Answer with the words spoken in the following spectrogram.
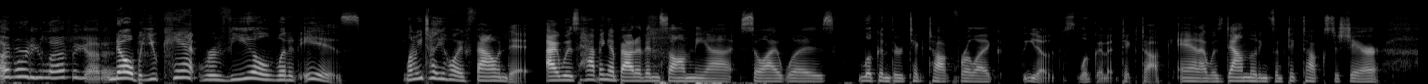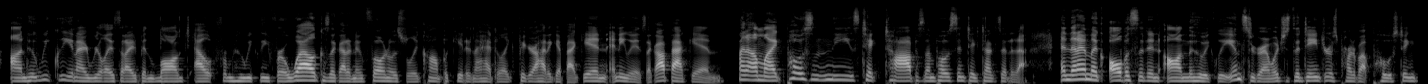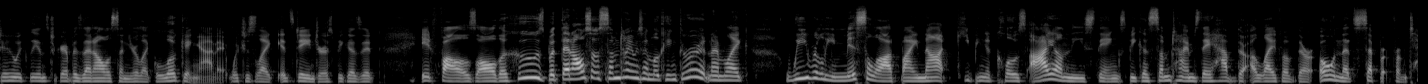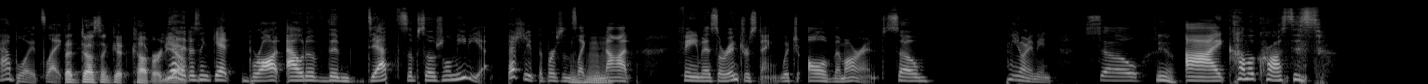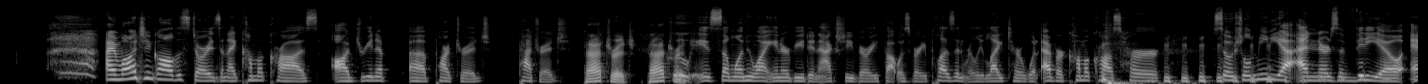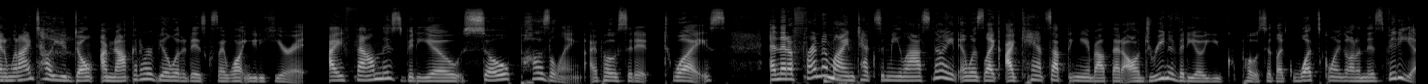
I'm already laughing at it. no, but you can't reveal what it is. Let me tell you how I found it. I was having a bout of insomnia, so I was looking through TikTok for like, you know, just looking at TikTok, and I was downloading some TikToks to share on Who Weekly, and I realized that I'd been logged out from Who Weekly for a while because I got a new phone. It was really complicated, and I had to like figure out how to get back in. Anyways, I got back in, and I'm like posting these TikToks. I'm posting TikToks, da da da. And then I'm like all of a sudden on the Who Weekly Instagram, which is the dangerous part about posting to Who Weekly Instagram is then all of a sudden you're like looking at it, which is like it's dangerous because it it follows all the Who's. But then also sometimes I'm looking through it and I'm like, we really miss a lot by not keeping a close eye on these things because sometimes they have their, a life of their own that's separate from tabloids. Like That doesn't get covered. yeah, Yeah. that doesn't get brought out of the depths of social media, especially if the person's like Mhm. not famous or interesting, which all of them aren't. So, you know what I mean? So, Yeah. I come across this. I'm watching all the stories and I come across Audrina uh, Partridge. Partridge, Patridge. Patridge. who is someone who I interviewed and actually very thought was very pleasant, really liked her, whatever. Come across her social media and there's a video. And when I tell you, don't, I'm not going to reveal what it is because I want you to hear it. I found this video so puzzling. I posted it twice. And then a friend of mine texted me last night and was like, I can't stop thinking about that Audrina video you posted. Like, what's going on in this video?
